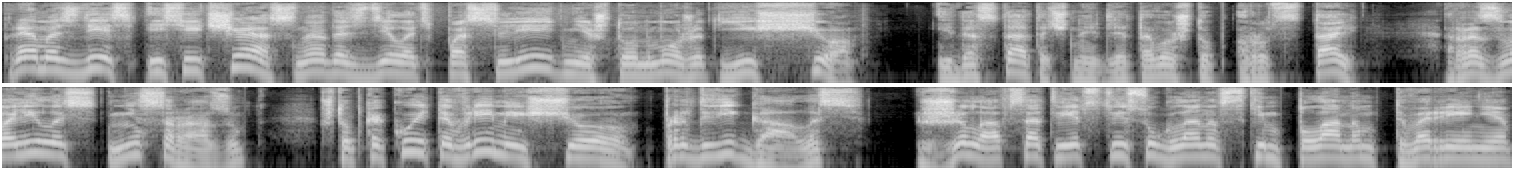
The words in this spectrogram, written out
Прямо здесь и сейчас надо сделать последнее, что он может еще, и достаточное для того, чтобы Русталь развалилась не сразу, чтобы какое-то время еще продвигалась, жила в соответствии с углановским планом творения.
